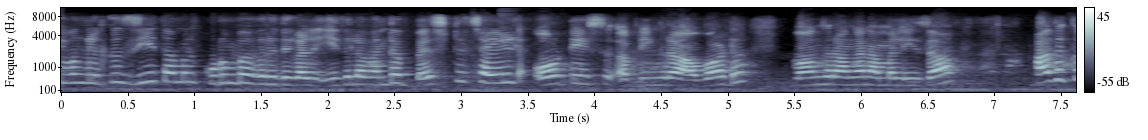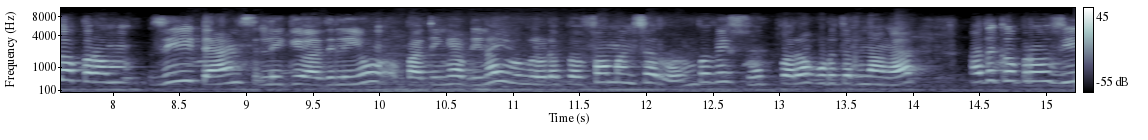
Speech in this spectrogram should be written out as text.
இவங்களுக்கு ஜீ தமிழ் குடும்ப விருதுகள். இதுல வந்து பெஸ்ட் சைல்டு ஆர்டிஸ் அப்படிங்கிற அவார்டு வாங்குறாங்க நம்ம லீசா. அதுக்கப்புறம் ஜி டான்ஸ் லீக் அதுலேயும் பார்த்தீங்க அப்படின்னா இவங்களோட பெர்ஃபார்மன்ஸை ரொம்பவே சூப்பராக கொடுத்துருந்தாங்க. அதுக்கப்புறம் ஜி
